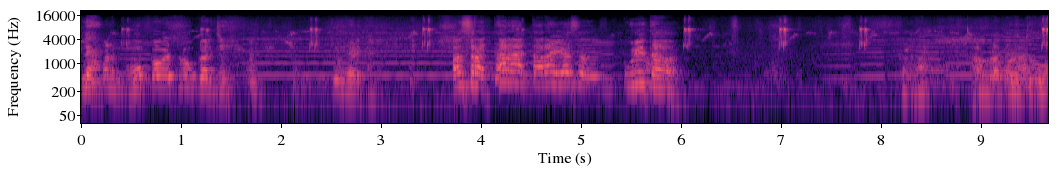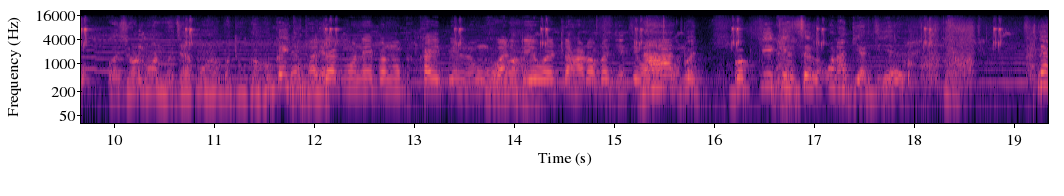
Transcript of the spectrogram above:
પણ હું કહું એટલું કરજે. તું હેડ ખાય અસરા તારા તારા એ પૂરી થાય આપણે તો અજોડમાં મજાકમાં હારું બધું કહું. કઈ દીધું મજાકમાં નહીં પણ હું ખાઈ પીને હું ઊંઘવાની ટેવ હોય એટલે હાડો આપણે જે તે ના વાત બોલીએ. ભ- ભક્તિ કેન્સલ ઓના ઘેર જઈએ. લે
